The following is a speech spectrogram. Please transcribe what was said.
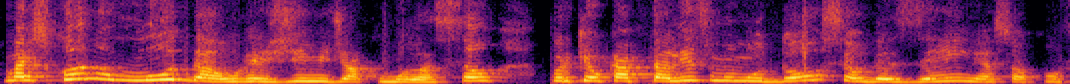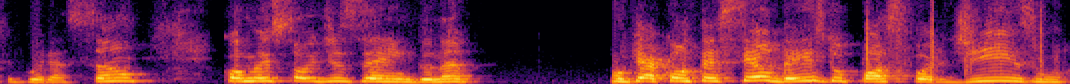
mas quando muda o regime de acumulação, porque o capitalismo mudou seu desenho e a sua configuração, como eu estou dizendo, né? O que aconteceu desde o pós-fordismo,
